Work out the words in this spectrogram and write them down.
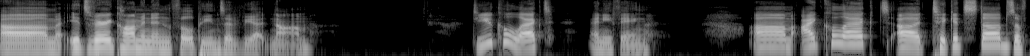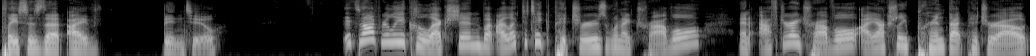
Um, it's very common in the Philippines and Vietnam. Do you collect anything? Um, I collect uh ticket stubs of places that I've been to. It's not really a collection, but I like to take pictures when I travel. And after I travel, I actually print that picture out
